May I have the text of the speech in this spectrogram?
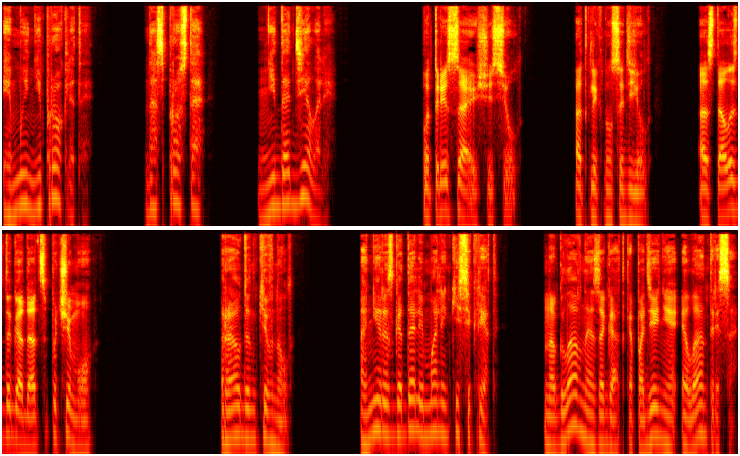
и мы не прокляты. Нас просто не доделали. Потрясающе, Сюл, откликнулся Дьюл. Осталось догадаться, почему. Рауден кивнул. Они разгадали маленький секрет, но главная загадка падения Элантриса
